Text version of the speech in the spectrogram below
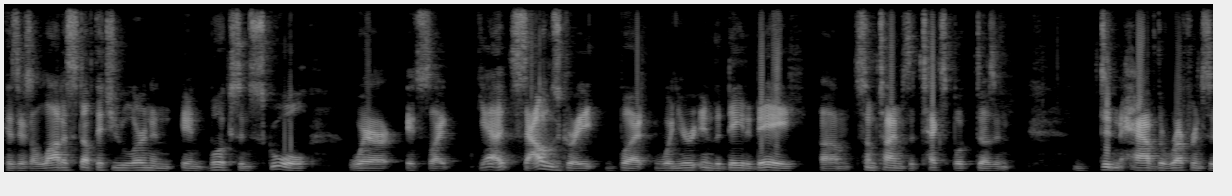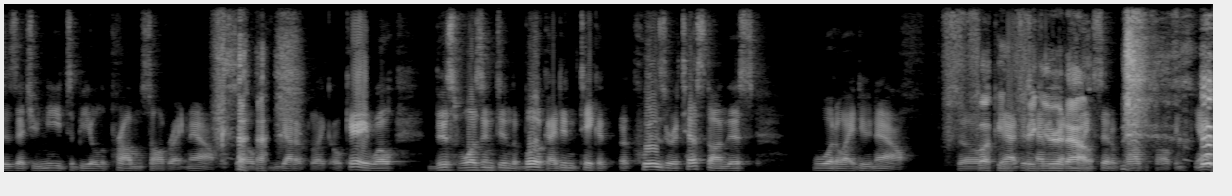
Because there's a lot of stuff that you learn in, in books in school where it's like, yeah, it sounds great, but when you're in the day to day, sometimes the textbook doesn't didn't have the references that you need to be able to problem solve right now. So you got to be like, okay, well, this wasn't in the book. I didn't take a, a, quiz or a test on this. What do I do now? So fucking yeah, figure it out. Mindset of problem solving. Yeah,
